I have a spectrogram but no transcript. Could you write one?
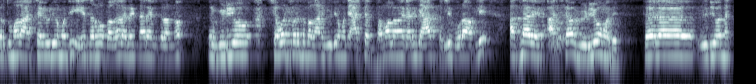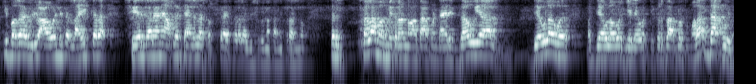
तर तुम्हाला आजच्या व्हिडिओमध्ये हे सर्व बघायला भेटणार आहे मित्रांनो. तर व्हिडिओ शेवटपर्यंत बघा आणि व्हिडिओमध्ये आजच्या धमाल होणार कारण की आज सगळी पोरं आपली असणार आहेत आजच्या व्हिडिओमध्ये. तर व्हिडिओ नक्की बघा व्हिडिओ आवडली तर लाईक करा शेअर करा आणि आपल्या चॅनलला सबस्क्राईब करायला विसरू नका मित्रांनो. तर चला मग मित्रांनो आता आपण डायरेक्ट जाऊया देवलावर. मग देवलावर गेल्यावर तिकडचं आपलं तुम्हाला दाखवूया.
